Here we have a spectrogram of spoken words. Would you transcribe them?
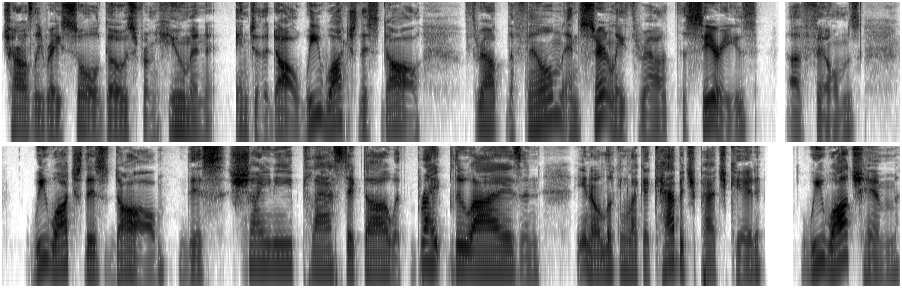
Charles Lee Ray's soul goes from human into the doll. We watch this doll throughout the film and certainly throughout the series of films. We watch this doll, this shiny plastic doll with bright blue eyes and, you know, looking like a Cabbage Patch kid. We watch him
